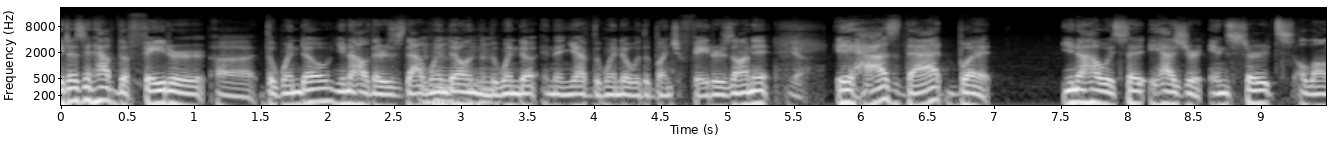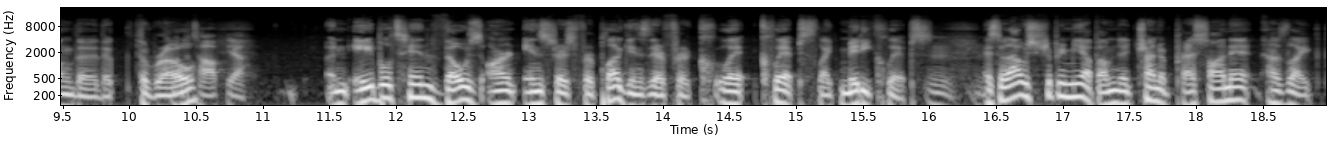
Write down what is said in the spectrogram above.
it doesn't have the fader uh, the window. You know how there's that window and then the window and then you have the window with a bunch of faders on it. Mm-hmm, Yeah. it has that, but you know how it said it has your inserts along the the, the row. The top, yeah. An Ableton, those aren't inserts for plugins; they're for cli- clips, like MIDI clips. Mm, And so that was tripping me up. I'm like trying to press on it. I was like,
